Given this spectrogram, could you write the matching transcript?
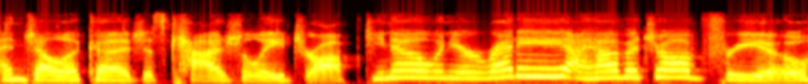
Angelica just casually dropped, You know, when you're ready, I have a job for you.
